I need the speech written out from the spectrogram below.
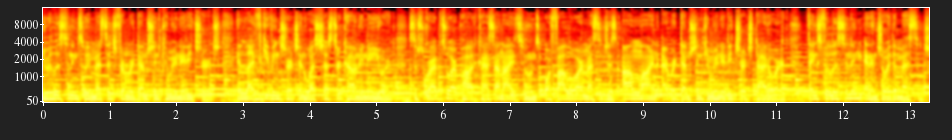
You're listening to a message from Redemption Community Church, a life giving church in Westchester County, New York. Subscribe to our podcast on iTunes or follow our messages online at redemptioncommunitychurch.org. Thanks for listening and enjoy the message.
